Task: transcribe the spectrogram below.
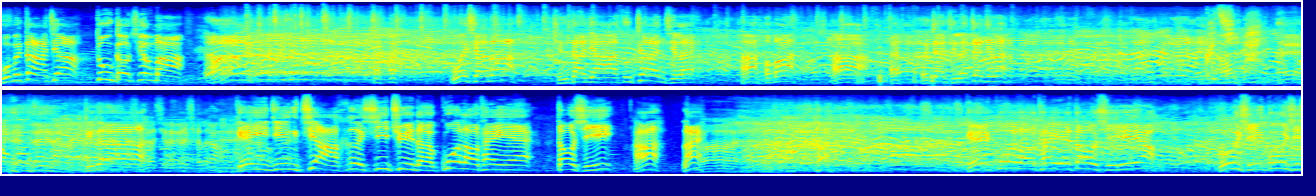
我们大家都高兴吧？啊！我想呢。请大家都站起来，啊，好吧，啊，都站起来，站起来，快起来！这个给已经驾鹤西去的郭老太爷道喜啊，来，给郭老太爷道喜，恭喜恭喜，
